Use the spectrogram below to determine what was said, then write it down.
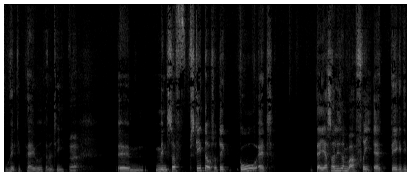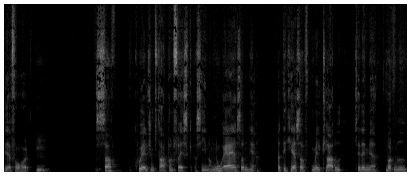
uheldig periode, kan man sige. Ja. Øhm, men så skete der jo så det gode, at da jeg så ligesom var fri af begge de der forhold, Mm. så kunne jeg ligesom starte på en frisk og sige, "Nå, men nu er jeg sådan her. Og det kan jeg så melde klart ud til dem, jeg måtte møde.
